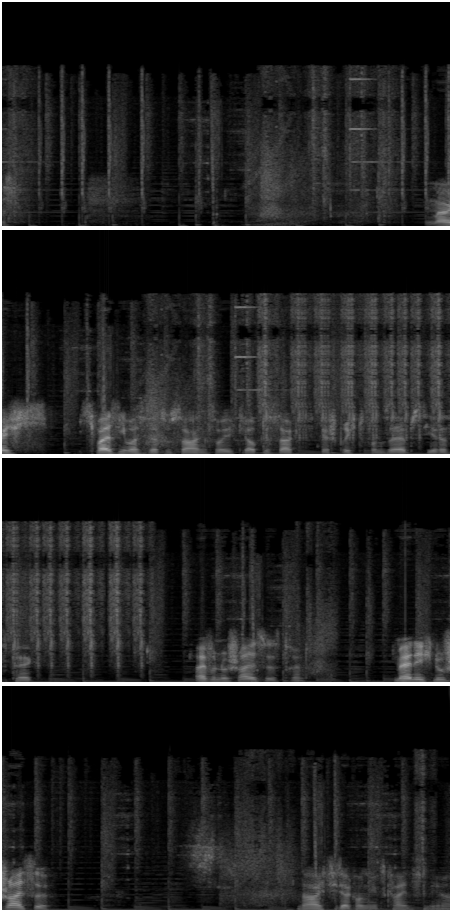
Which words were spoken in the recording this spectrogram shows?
Das... Ich... Ich weiß nicht, was ich dazu sagen soll. Ich glaube, das sagt... Der spricht von selbst hier, das Pack. Einfach nur Scheiße ist drin. Mehr nicht, nur Scheiße. Na, ich ziehe da kommt jetzt keins mehr.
